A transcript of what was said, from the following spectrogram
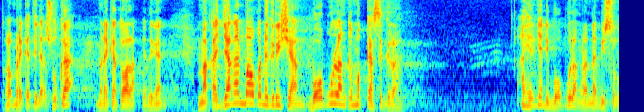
Kalau mereka tidak suka, mereka tolak, gitu kan? Maka jangan bawa ke negeri Syam, bawa pulang ke Mekah segera. Akhirnya dibawa pulanglah Nabi saw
